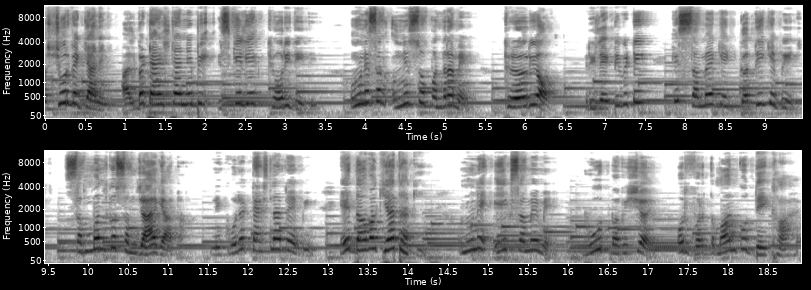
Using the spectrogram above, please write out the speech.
मशहूर वैज्ञानिक अल्बर्ट आइंस्टाइन ने भी इसके लिए एक थ्योरी दी थी। उन्होंने सन 1915 में थ्योरी ऑफ़ रिलेटिविटी के समय के गति के बीच संबंध को समझाया गया था। निकोला टेस्ला ने भी ये दावा किया था कि उन्होंने एक समय में भूत भविष्य और वर्तमान को देखा है।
